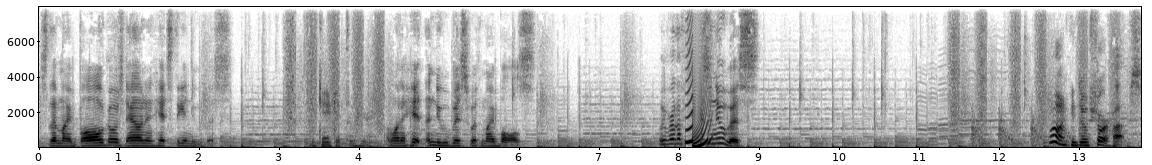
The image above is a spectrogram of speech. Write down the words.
so that my ball goes down and hits the Anubis. You can't get through here. I want to hit Anubis with my balls. Wait, where the f is Anubis? Oh, I can do short hops.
